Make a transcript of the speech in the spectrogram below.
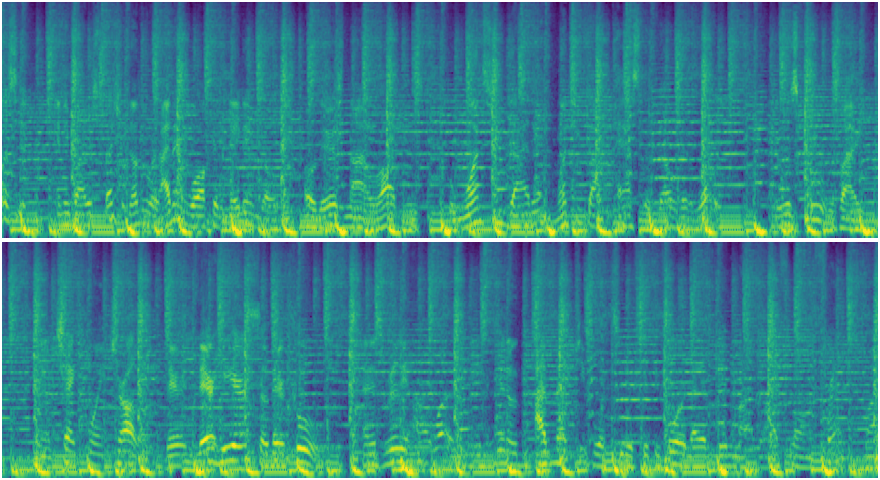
wasn't anybody special. In other words, I didn't walk in and they didn't go, oh, there's Nile Rodgers. But once you got in, once you got past the Velvet Rope, it was cool. It was like, you know, checkpoint Charlie. They're, they're here, so they're cool. And it's really how it was. I mean, you know, I've met people at Studio 54 that have been my lifelong friends. My,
